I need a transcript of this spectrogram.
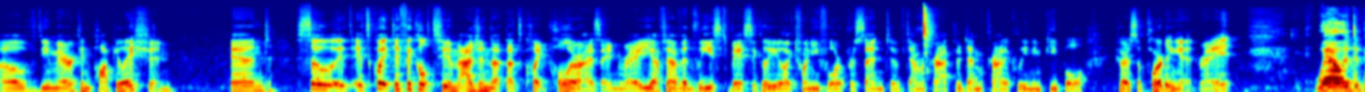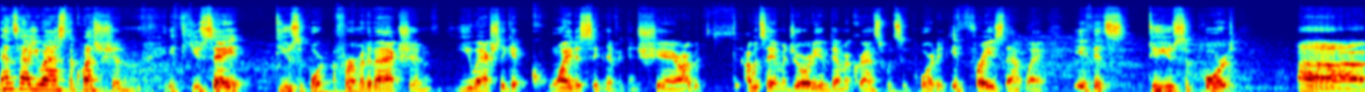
of the American population. And so it, it's quite difficult to imagine that that's quite polarizing, right? You have to have at least basically like 24% of Democrats or Democratic leaning people who are supporting it, right? Well, it depends how you ask the question. If you say, do you support affirmative action? You actually get quite a significant share. I would, I would say a majority of Democrats would support it if phrased that way. If it's, do you support uh,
